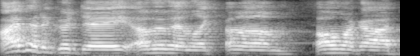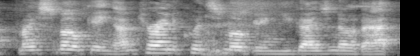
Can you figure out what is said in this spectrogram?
I've had a good day, other than like, um, oh my god, my smoking. I'm trying to quit smoking. You guys know that.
